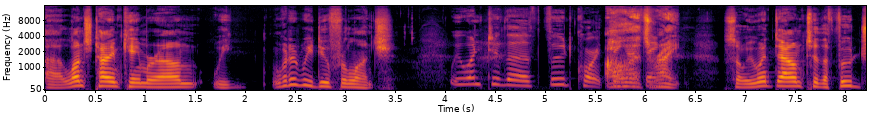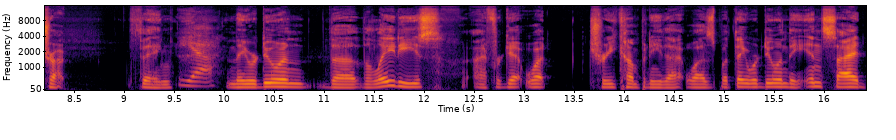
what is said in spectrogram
Uh, lunchtime came around. We what did we do for lunch? we went to the food court thing. Oh, that's right. So we went down to the food truck thing, Yeah. and they were doing the the ladies. I forget what tree company that was, but they were doing the inside,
